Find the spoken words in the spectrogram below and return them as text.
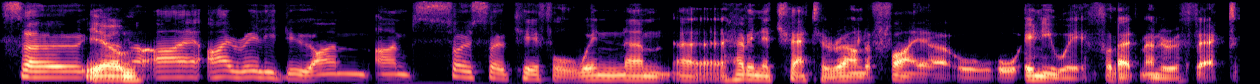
So you Yeah. know, I I really do. I'm I'm so so careful when um, uh, having a chat around a fire or, or anywhere, for that matter of fact.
